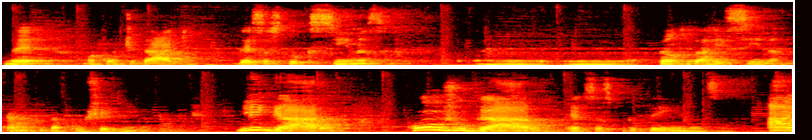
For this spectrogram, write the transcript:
né, uma quantidade dessas toxinas é, é, tanto da ricina quanto da purchelina, ligaram, conjugaram essas proteínas a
